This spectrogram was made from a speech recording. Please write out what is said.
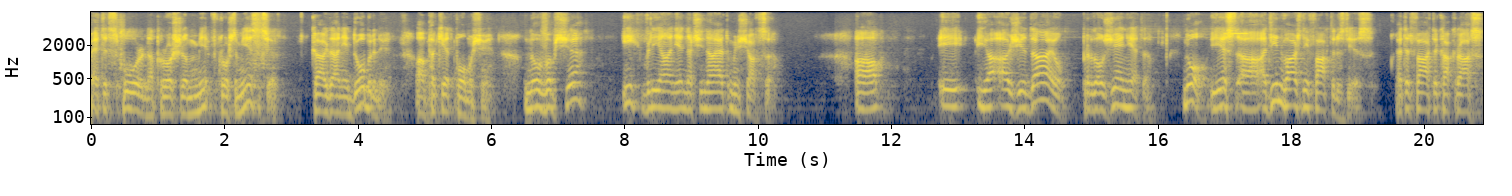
этот спор на прошлом, в прошлом месяце, когда они одобрили пакет помощи, но вообще их влияние начинает уменьшаться. А, и я ожидаю продолжения этого. Но есть а, один важный фактор здесь. Этот фактор как раз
